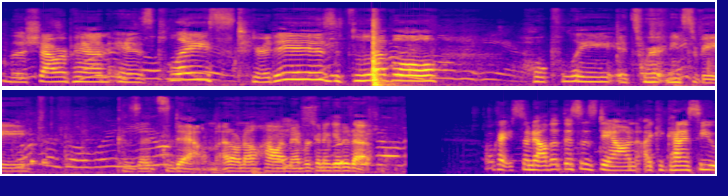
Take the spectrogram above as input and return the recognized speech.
The shower pan is placed. Here it is. It's level. Hopefully it's where it needs to be because it's down. I don't know how I'm ever going to get it up. Okay, so now that this is down, I can kind of see,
